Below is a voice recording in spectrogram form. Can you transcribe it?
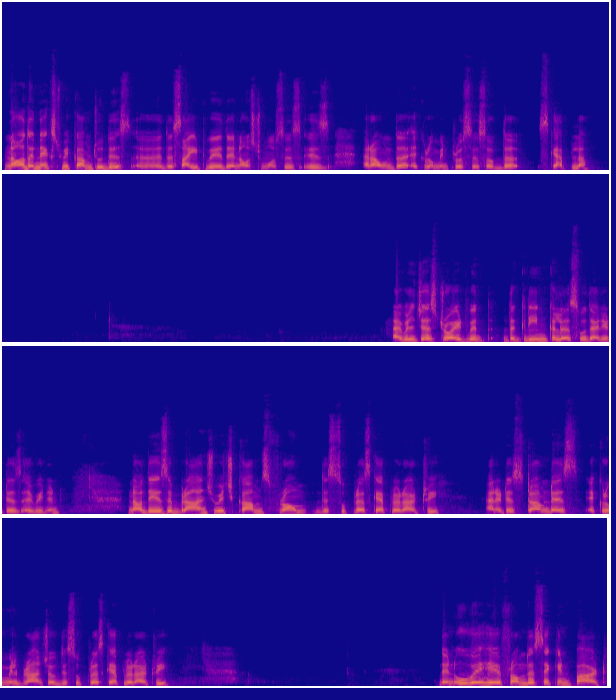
Now the next we come to this, uh, the site where the anastomosis is around the acromion process of the scapula. I will just draw it with the green color so that it is evident. Now there is a branch which comes from this suprascapular artery and it is termed as acromial branch of the suprascapular artery. Then over here from the second part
